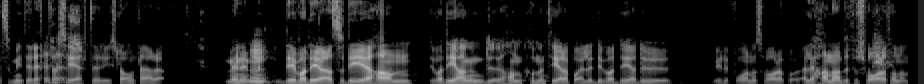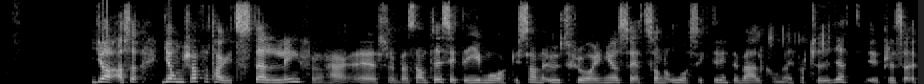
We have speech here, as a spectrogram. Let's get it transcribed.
som inte rättar sig Precis. efter islams lära. Men, Mm. men det var det, alltså det han, det var det han, han kommenterade på, eller det var det du ville få honom att svara på? Eller han hade försvarat honom? Ja, alltså Jomshof har tagit ställning för den här eh, snubben. Samtidigt sitter Jimmie Åkesson i utfrågningen och säger att sådana åsikter inte är välkomna i partiet i princip.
